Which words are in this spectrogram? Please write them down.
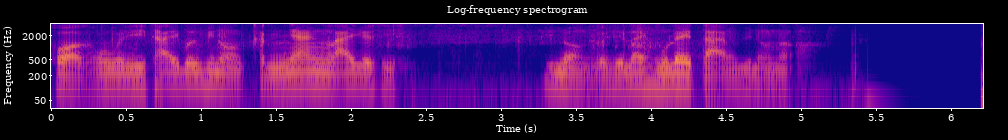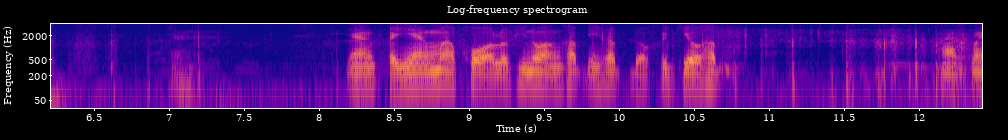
พ่อของคนที่ไทยเบิ้งพี่น้องขันย่างไล่ก็สิพี่น้องก็สิไล่หูไล่ตานะพี่น้องเนาะย่างไปย่างมาพอแล้วพี่น้องครับนี่ครับ ดอกกระเจียวครับหักไม่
